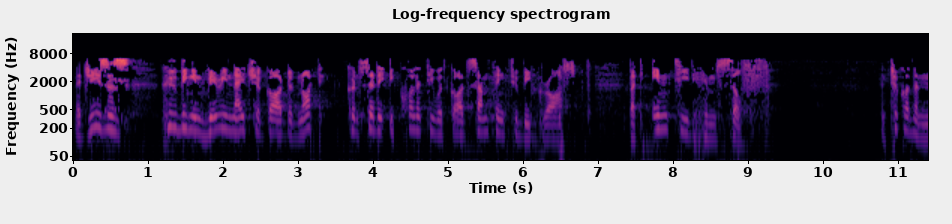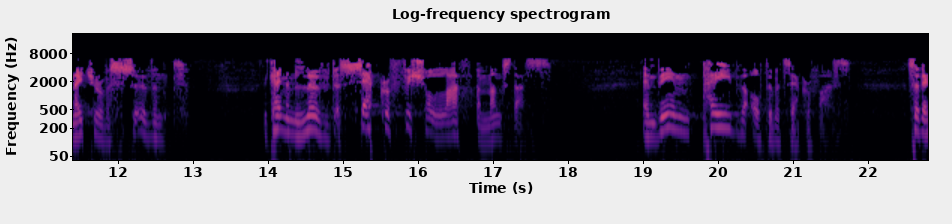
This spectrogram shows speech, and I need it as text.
that Jesus, who being in very nature God, did not consider equality with God something to be grasped, but emptied himself and took on the nature of a servant and came and lived a sacrificial life amongst us. And then paid the ultimate sacrifice. So that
